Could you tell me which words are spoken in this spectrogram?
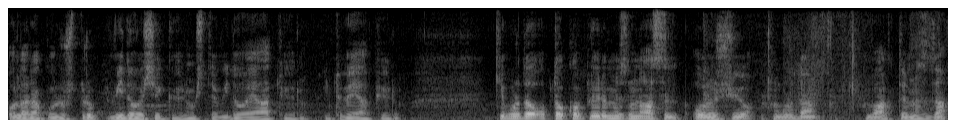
olarak oluşturup video çekiyorum işte videoya atıyorum. YouTube'a yapıyorum. Ki burada optokoplörümüz nasıl oluşuyor? Buradan baktığımızda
